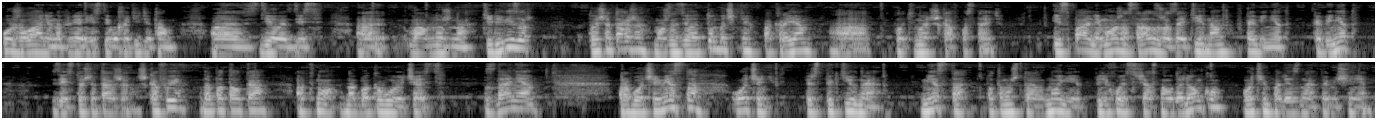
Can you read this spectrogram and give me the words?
По желанию, например, если вы хотите там э, сделать здесь, э, вам нужно телевизор, точно так же можно сделать тумбочки по краям, э, платяной шкаф поставить. Из спальни можно сразу же зайти нам в кабинет. Кабинет Здесь точно так же шкафы до потолка, окно на боковую часть здания. Рабочее место. Очень перспективное место, потому что многие переходят сейчас на удаленку. Очень полезное помещение.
